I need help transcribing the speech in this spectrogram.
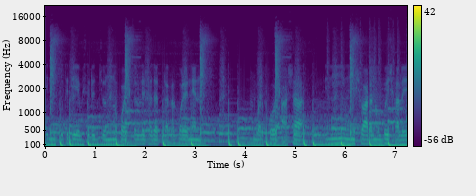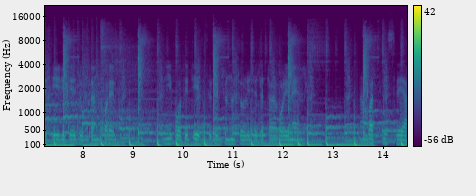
তিনি প্রতিটি এপিসোডের জন্য পঁয়তাল্লিশ হাজার টাকা করে নেন। Number four, Asha. তিনি উনিশশো আটানব্বই সালে সিএডিতে যোগদান করেন। তিনি প্রতিটি এপিসোডের জন্য চল্লিশ হাজার টাকা করে নেন। Number three, Shreya.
